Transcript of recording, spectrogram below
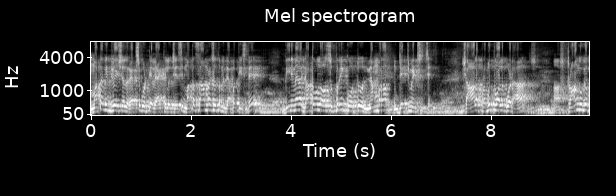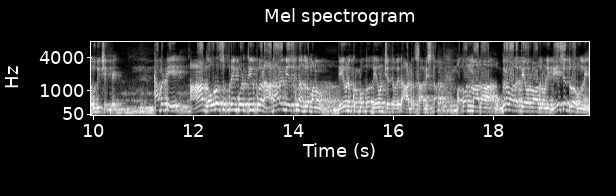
మత విద్వేషాలు రెచ్చగొట్టే వ్యాఖ్యలు చేసి మత సామరస్యతను దెబ్బతీస్తే దీని మీద గతంలో సుప్రీంకోర్టు నెంబర్ ఆఫ్ జడ్జిమెంట్స్ ఇచ్చాయి. చాలా ప్రభుత్వాలు కూడా స్ట్రాంగ్గా బుద్ధి చెప్పాయి. కాబట్టి ఆ గౌరవ సుప్రీంకోర్టు తీర్పులను ఆధారం చేసుకుని అందులో మనం దేవుని కృపతో దేవుని చేత అయితే ఆర్డర్ సాధిస్తాం. మతోన్మాద ఉగ్రవాద తీవ్రవాదులోని దేశద్రోహుల్ని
